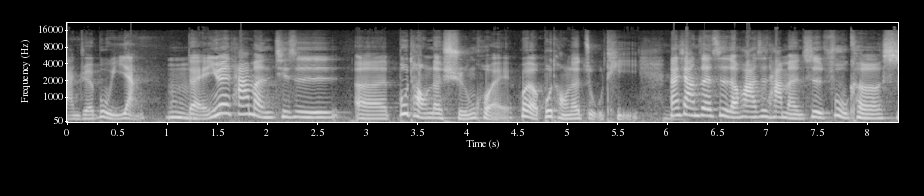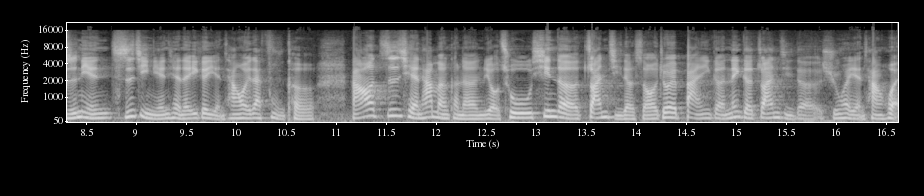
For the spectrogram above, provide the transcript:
感觉不一样。嗯，对，因为他们其实呃不同的巡回会有不同的主题。那像这次的话，是他们是复刻十年十几年前的一个演唱会在复刻，然后之前他们可能有出新的专辑的时候，就会办一个那个专辑的巡回演唱会。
